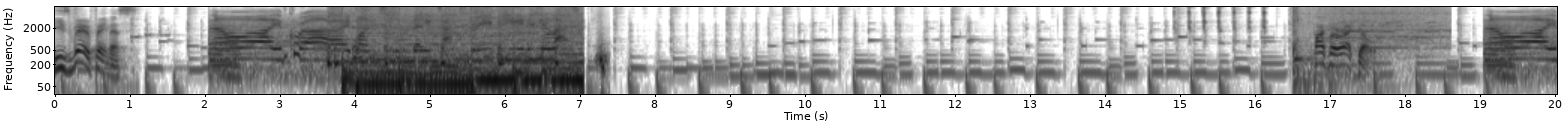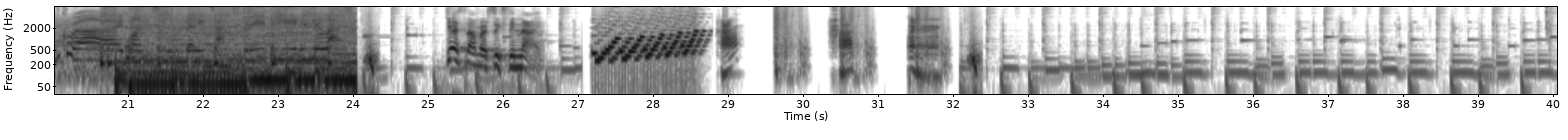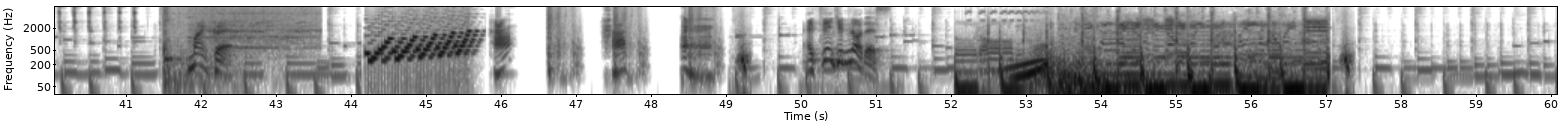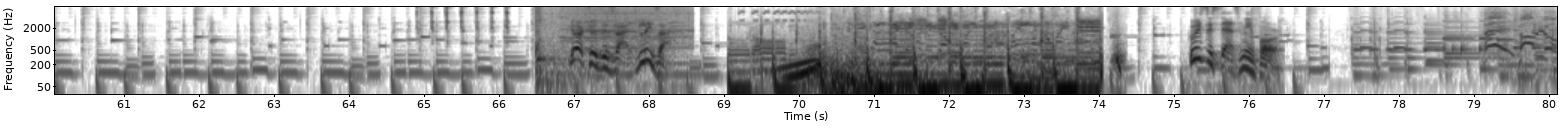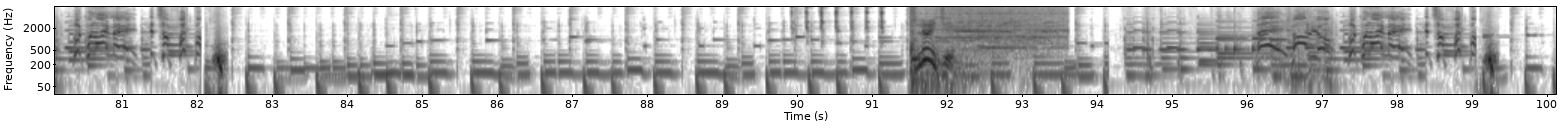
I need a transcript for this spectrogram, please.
He's very famous. Now I've cried one too many times, repeating your lies. Piper Echo. Now I've cried one too many times, repeating your lies. Guess number 69. Huh? Huh? Minecraft. Huh? Huh? I think you know this. Choice is right, Lisa. Who is this dance mean for?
